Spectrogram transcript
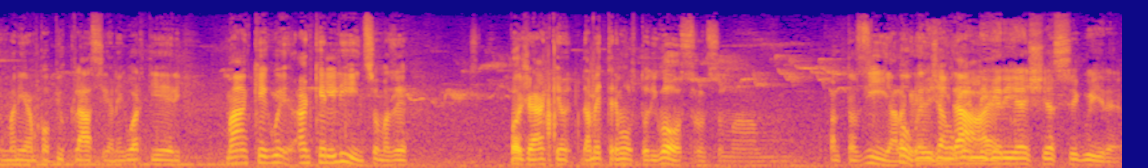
in maniera un po' più classica nei quartieri, ma anche, anche lì insomma se poi c'è anche da mettere molto di vostro, insomma, fantasia, oh, diciamo quelli eh. che riesci a seguire.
